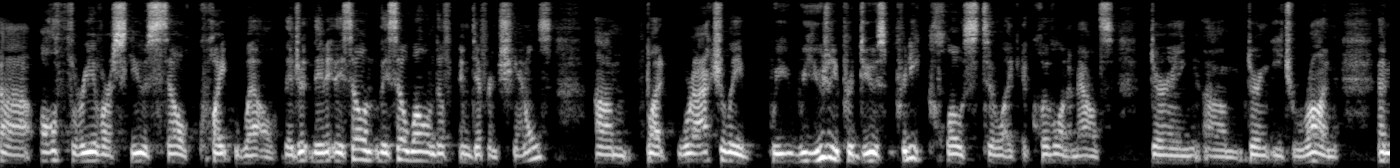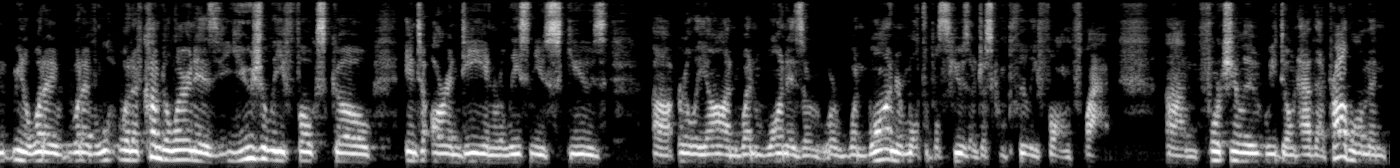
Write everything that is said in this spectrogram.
uh, all three of our SKUs sell quite well. They, they, they sell they sell well in, dif- in different channels, um, but we're actually we, we usually produce pretty close to like equivalent amounts during um, during each run. And you know what I what I've what I've come to learn is usually folks go into R and D and release new SKUs uh, early on when one is or when one or multiple SKUs are just completely falling flat. Um, fortunately, we don't have that problem, and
